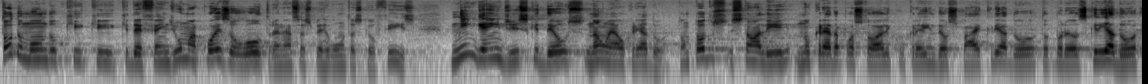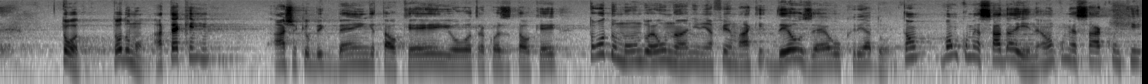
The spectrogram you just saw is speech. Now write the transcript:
Todo mundo que, que, que, defende uma coisa ou outra nessas perguntas que eu fiz, ninguém diz que Deus não é o Criador. Então, todos estão ali no credo apostólico, creem em Deus Pai, Criador, Todo-Poderoso, Criador, todo, todo mundo. Até quem acha que o Big Bang está ok ou outra coisa está ok, todo mundo é unânime em afirmar que Deus é o Criador. Então, vamos começar daí, né? vamos começar com o que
